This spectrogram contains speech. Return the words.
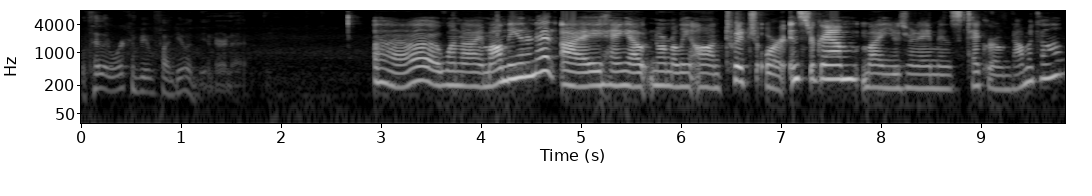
Well, Taylor, where can people find you on the internet? Uh, when I'm on the internet, I hang out normally on Twitch or Instagram. My username is Techronomicon.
